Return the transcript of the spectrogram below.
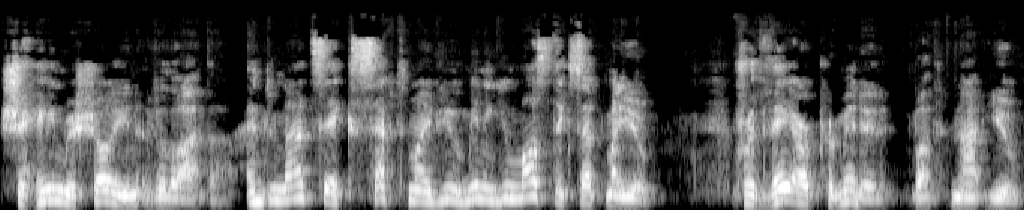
Shehein Rishoin Viloata. And do not say, accept my view, meaning you must accept my view, for they are permitted, but not you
